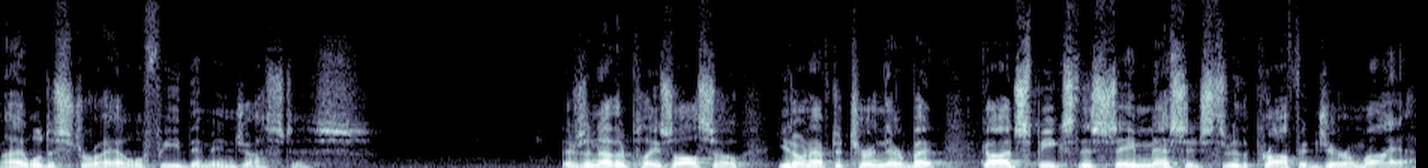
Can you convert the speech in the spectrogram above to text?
I will destroy. I will feed them in justice. There's another place also, you don't have to turn there, but God speaks this same message through the prophet Jeremiah.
